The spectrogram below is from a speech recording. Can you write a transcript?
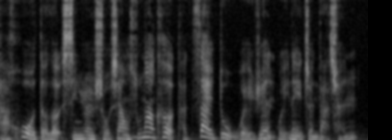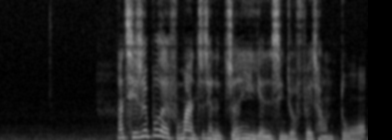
他获得了新任首相苏纳克，他再度委任为内政大臣。那其实布雷弗曼之前的争议言行就非常多，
